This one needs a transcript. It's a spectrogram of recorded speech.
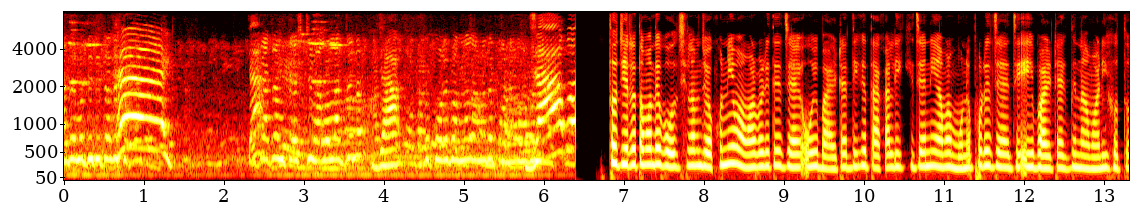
এদের মধ্যে দিতে হবে একদম টেস্টি ভালো লাগছে না? যা। পরে বাংলা আমাদের পরে যা তো যেটা তোমাদের বলছিলাম, যখনই মামার বাড়িতে যাই, ওই বাড়িটার দিকে তাকালে কি জানি আমার মনে পড়ে যায় যে এই বাড়িটা একদিন আমারই হতো।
